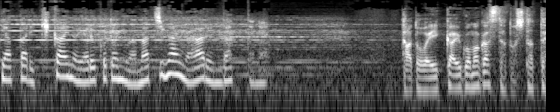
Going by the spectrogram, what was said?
やっぱり機械のやることには間違いがあるんだってね。たとえ一回ごまかしたとしたって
